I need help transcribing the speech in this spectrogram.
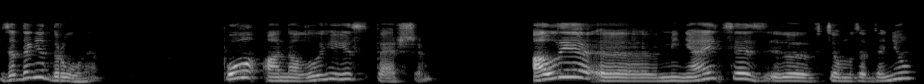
Завдання друге. По аналогії з першим. Але е, міняється е, в цьому завданню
